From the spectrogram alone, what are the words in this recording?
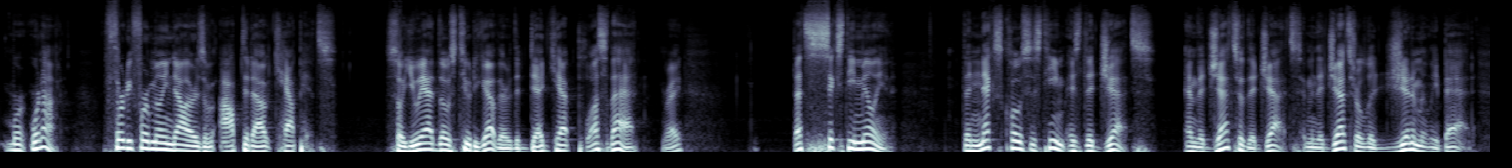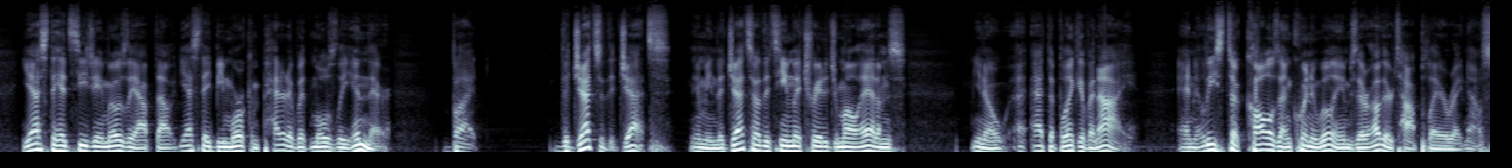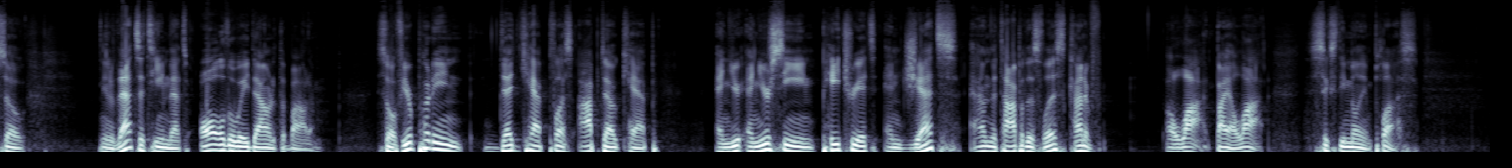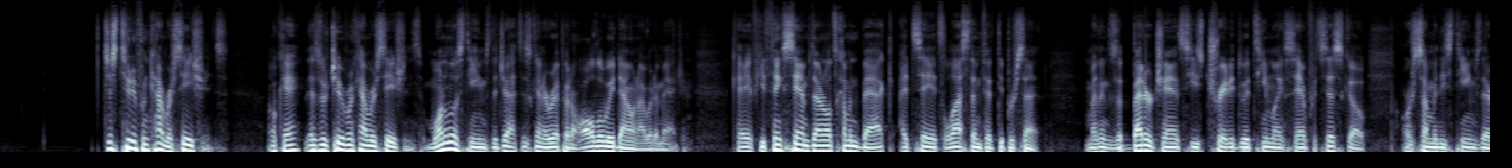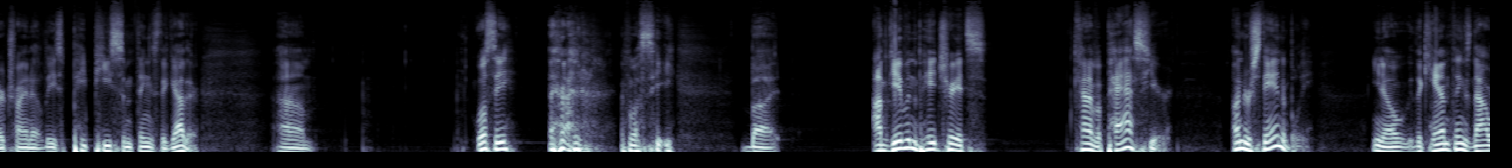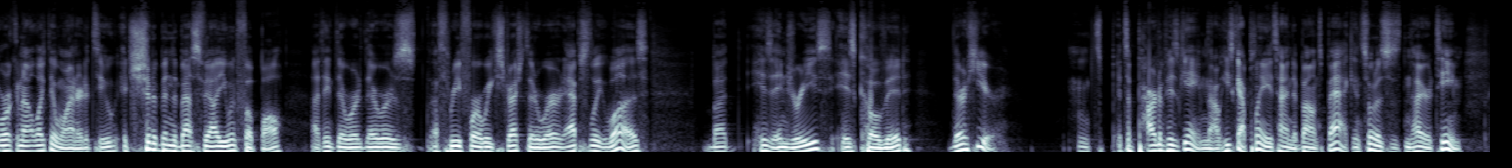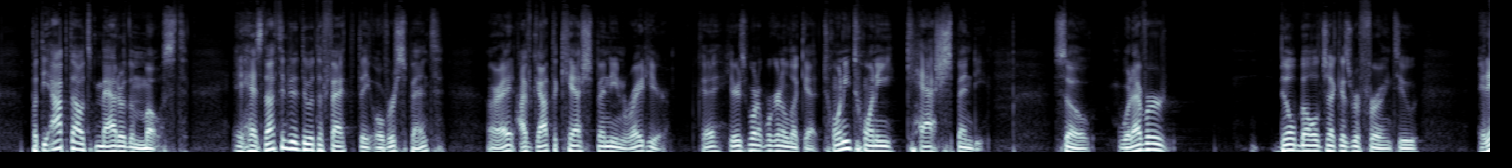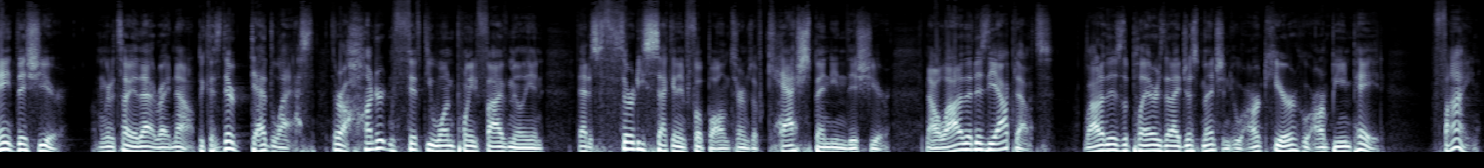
We're, we're not. $34 million of opted out cap hits. So you add those two together, the dead cap plus that, right? That's 60 million. The next closest team is the Jets. And the Jets are the Jets. I mean, the Jets are legitimately bad. Yes, they had CJ Mosley opt out. Yes, they'd be more competitive with Mosley in there. But the Jets are the Jets. I mean, the Jets are the team that traded Jamal Adams, you know, at the blink of an eye and at least took calls on Quinnen Williams, their other top player right now. So, you know, that's a team that's all the way down at the bottom. So if you're putting dead cap plus opt out cap and you're and you're seeing Patriots and Jets on the top of this list, kind of a lot by a lot, 60 million plus. Just two different conversations. Okay, those are two different conversations. One of those teams, the Jets, is going to rip it all the way down. I would imagine. Okay, if you think Sam Darnold's coming back, I'd say it's less than 50 percent. I think there's a better chance he's traded to a team like San Francisco or some of these teams that are trying to at least piece some things together. Um, we'll see. we'll see. But I'm giving the Patriots kind of a pass here, understandably. You know, the Cam thing's not working out like they wanted it to. It should have been the best value in football. I think there were there was a three four week stretch there where it absolutely was, but his injuries, his COVID, they're here. It's it's a part of his game. Now he's got plenty of time to bounce back, and so does his entire team. But the opt outs matter the most. It has nothing to do with the fact that they overspent. All right, I've got the cash spending right here. Okay, here's what we're going to look at 2020 cash spending. So, whatever Bill Belichick is referring to, it ain't this year. I'm going to tell you that right now because they're dead last. They're 151.5 million. That is 32nd in football in terms of cash spending this year. Now, a lot of that is the opt outs. A lot of it is the players that I just mentioned who aren't here, who aren't being paid. Fine.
